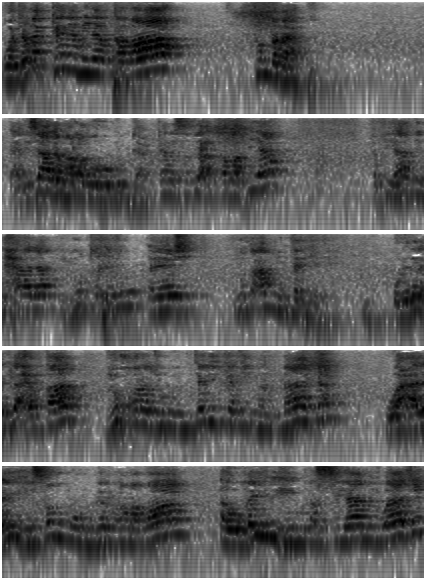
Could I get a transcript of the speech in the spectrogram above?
وتمكن من القضاء ثم مات. يعني زال مرضه مدة. كان يستطيع القضاء فيها ففي هذه الحالة يطعم إيش؟ يطعم من تركته. ولذلك لاحظ قال يخرج من تركة من مات وعليه صوم من رمضان أو غيره من الصيام الواجب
